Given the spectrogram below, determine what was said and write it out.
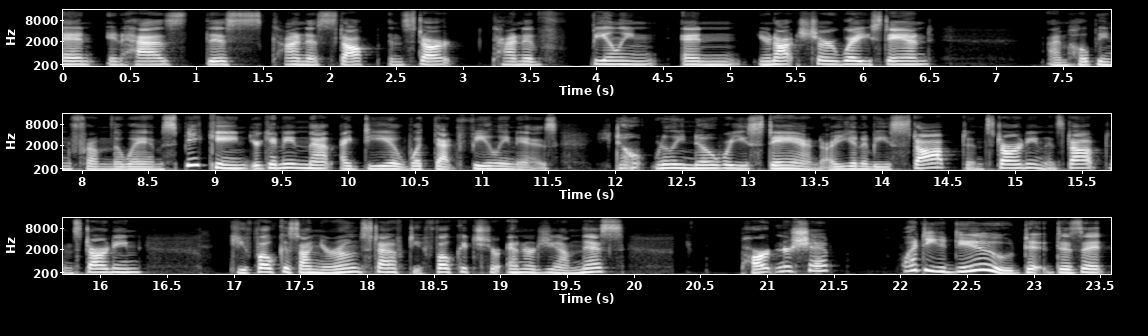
And it has this kind of stop and start kind of feeling and you're not sure where you stand, I'm hoping from the way I'm speaking, you're getting that idea of what that feeling is. You don't really know where you stand. Are you going to be stopped and starting and stopped and starting? Do you focus on your own stuff? Do you focus your energy on this? Partnership? What do you do? D- does it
